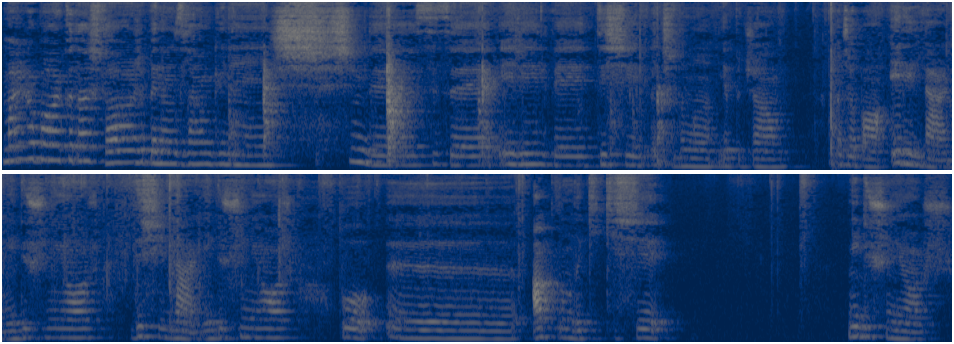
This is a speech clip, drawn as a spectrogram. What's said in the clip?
Merhaba arkadaşlar, ben Özlem Güneş. Şimdi size eril ve dişil açılımı yapacağım. Acaba eriller ne düşünüyor, dişiller ne düşünüyor? Bu e, aklındaki kişi ne düşünüyor?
